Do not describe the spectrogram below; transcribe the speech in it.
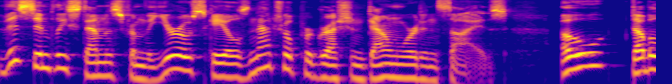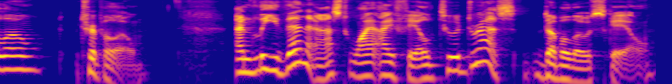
this simply stems from the Euroscale's natural progression downward in size O, double O, triple O. And Lee then asked why I failed to address double O scale.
